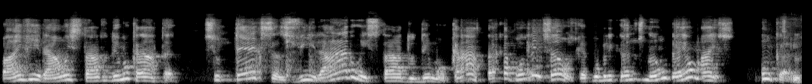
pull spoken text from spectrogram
vai virar um estado democrata. Se o Texas virar um estado democrata, acabou a eleição. Os republicanos não ganham mais. Nunca.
